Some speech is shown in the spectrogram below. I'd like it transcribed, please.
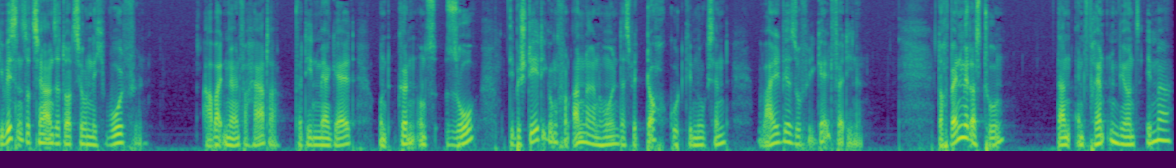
gewissen sozialen Situationen nicht wohlfühlen. Arbeiten wir einfach härter, verdienen mehr Geld und können uns so die Bestätigung von anderen holen, dass wir doch gut genug sind, weil wir so viel Geld verdienen. Doch wenn wir das tun, dann entfremden wir uns immer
